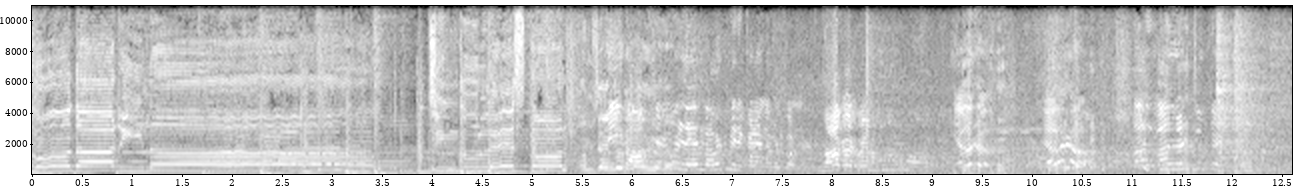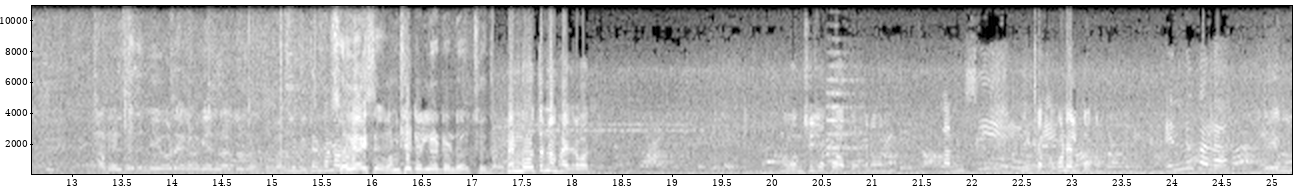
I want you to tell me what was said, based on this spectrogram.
గోదారిలా చిందులేస్తో వంశీ అంకుడు కాదు. కదా లేదు కాబట్టి మీరు ఇక్కడ నిలబడుకున్నాడు నాకు అయిపోయినా ఎవరు? ఎవరు? వాళ్ళ- వాళ్ళని చూపండి నాకు తెలిసేది మీ కూడా ఎక్కడికి వెళ్ళినట్టు సో గైస్ వంశీ వెళ్ళినట్టుండు. చూద్దాం. మేము పోతున్నాం హైదరాబాద్. నువ్వు వంశీ చెప్పవా పోతున్నావు వంశీ నీకు చెప్పకుండా వెళ్ళిపోతున్నావు ఎందుకు అలా ఏమో.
